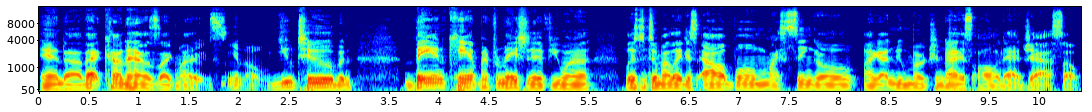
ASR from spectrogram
and uh, that kind of has like my you know YouTube and Bandcamp information if you want to listen to my latest album, my single. I got new merchandise, all of that jazz. So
